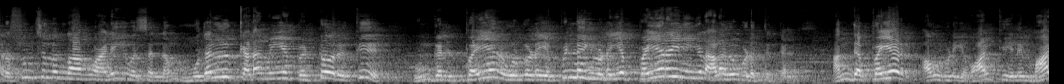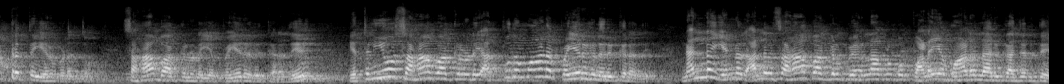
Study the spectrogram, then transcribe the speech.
ரசூல் செல்லந்தாகும் அழகி வசல்லம் முதல் கடமையை பெற்றோருக்கு உங்கள் பெயர் உங்களுடைய பிள்ளைகளுடைய பெயரை நீங்கள் அழகுபடுத்துங்கள். அந்த பெயர் அவர்களுடைய வாழ்க்கையிலே மாற்றத்தை ஏற்படுத்தும். சஹாபாக்களுடைய பெயர் இருக்கிறது. எத்தனையோ சஹாபாக்களுடைய அற்புதமான பெயர்கள் இருக்கிறது. நல்ல என்ன அல்லது சஹாபாக்கள் பெயர்லாம் ரொம்ப பழைய மாடலாக இருக்குது அதிர்த்து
